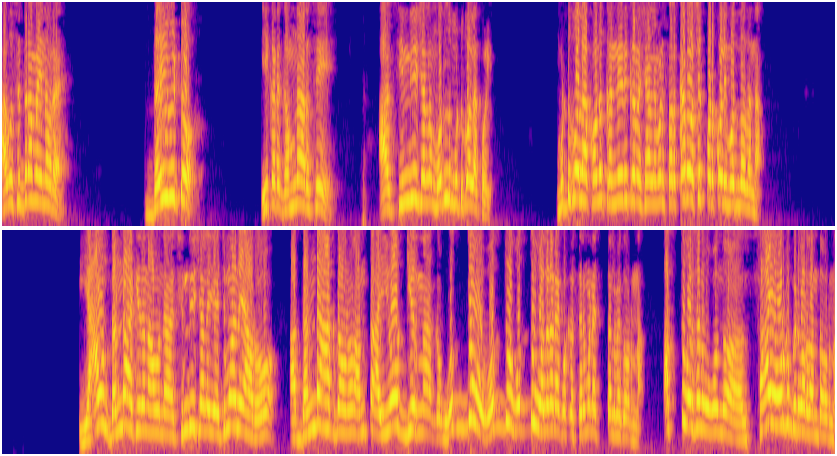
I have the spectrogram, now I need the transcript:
ಹಾಗೂ ಸಿದ್ದರಾಮಯ್ಯನವ್ರೆ, ದಯವಿಟ್ಟು ಈ ಕಡೆ ಗಮನ ಹರಿಸಿ, ಆ ಸಿಂಧೀಶ್ ಎಲ್ಲ ಮೊದಲು ಮುಟ್ಕೊಳ್ಳಕ್ಕೋಳಿ ಮುಟ್ಗೋಲ್ ಹಾಕೊಂಡು ಕನ್ನಡಿಗರ ಶಾಲೆ ಮಾಡಿ ಸರ್ಕಾರ ವಶಕ್ಕೆ ಪಡ್ಕೊಳ್ಳಿ ಮೊದಲು ಅದನ್ನ. ಯಾವ ದಂಡ ಹಾಕಿದ ಅವನ ಸಿಂಧಿ ಶಾಲೆ ಯಜಮಾನ ಯಾರು? ಆ ದಂಡ ಹಾಕ್ದವನವ್ರು ಅಂತ ಅಯೋಗ್ಯರ್ನ ಒದ್ದು ಒದ್ದು ಒದ್ದು ಒಳಗಡೆ ಹಾಕ್ಬೇಕು, ಸೆರೆಮನೆ ತಲ್ಬೇಕು ಅವ್ರನ್ನ. ಹತ್ತು ವರ್ಷ ಒಂದು ಸಾಯವರೆಗೂ ಬಿಡಬಾರ್ದು ಅಂತವ್ರನ್ನ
